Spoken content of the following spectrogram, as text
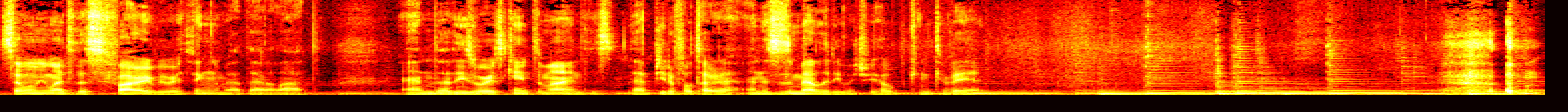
So when we went to the safari, we were thinking about that a lot, and uh, these words came to mind. This, that beautiful Torah, and this is a melody which we hope can convey it.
